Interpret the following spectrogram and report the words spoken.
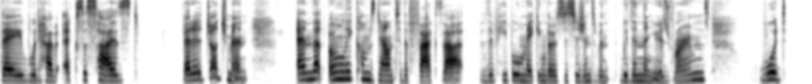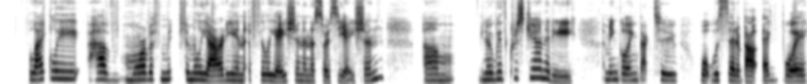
they would have exercised better judgment. And that only comes down to the fact that the people making those decisions within the newsrooms would likely have more of a familiarity and affiliation and association, um, you know, with Christianity. I mean, going back to what was said about Egg Boy,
